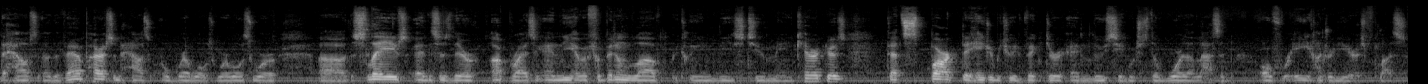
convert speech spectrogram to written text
the house of the vampires and the house of werewolves. Werewolves were uh, the slaves, and this is their uprising. And you have a forbidden love between these two main characters that sparked the hatred between Victor and Lucian, which is the war that lasted over 800 years plus.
